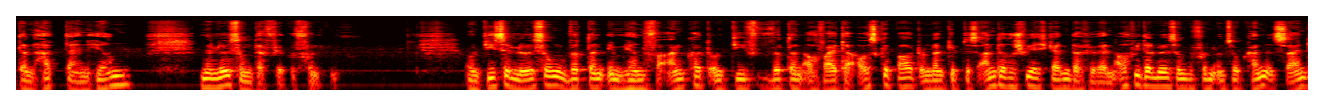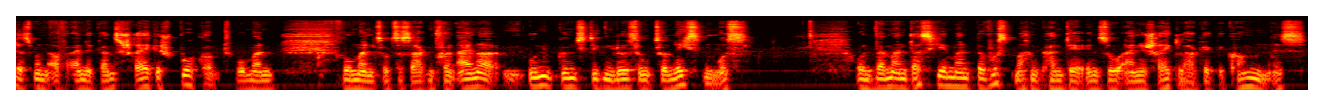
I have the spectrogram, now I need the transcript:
dann hat dein Hirn eine Lösung dafür gefunden. Und diese Lösung wird dann im Hirn verankert und die wird dann auch weiter ausgebaut. Und dann gibt es andere Schwierigkeiten, dafür werden auch wieder Lösungen gefunden. Und so kann es sein, dass man auf eine ganz schräge Spur kommt, wo man, wo man sozusagen von einer ungünstigen Lösung zur nächsten muss. Und wenn man das jemand bewusst machen kann, der in so eine Schräglage gekommen ist,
